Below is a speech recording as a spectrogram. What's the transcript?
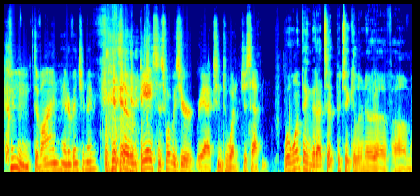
Hmm, divine intervention, maybe? so, Deasis, what was your reaction to what just happened? Well, one thing that I took particular note of um,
